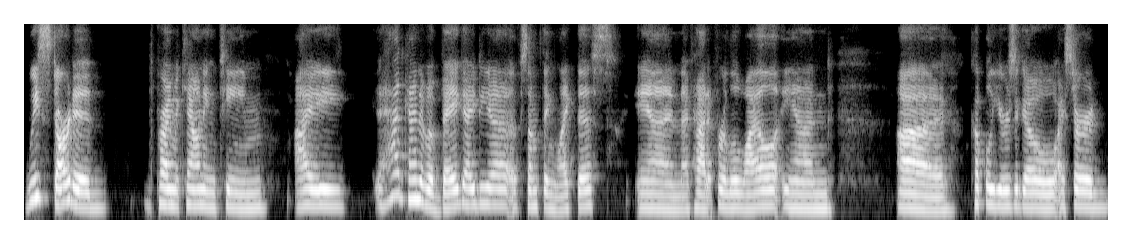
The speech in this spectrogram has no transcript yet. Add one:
we started the prime accounting team i had kind of a vague idea of something like this and i've had it for a little while and uh, a couple years ago i started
